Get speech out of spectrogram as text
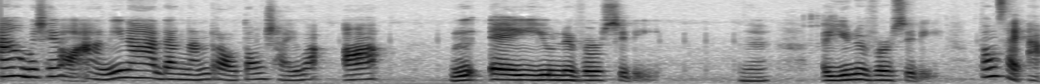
อ้าวไม่ใช่ออ่างนี่นาดังนั้นเราต้องใช้ว่า a หรือ a university นะ a university ต้องใส่อะ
